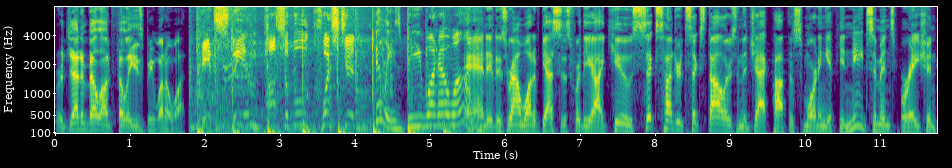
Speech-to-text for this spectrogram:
We're Jen and Bill on Philly's B101. It's the impossible question. Philly's B101. And it is round one of guesses for the IQ. $606 in the jackpot this morning. If you need some inspiration,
